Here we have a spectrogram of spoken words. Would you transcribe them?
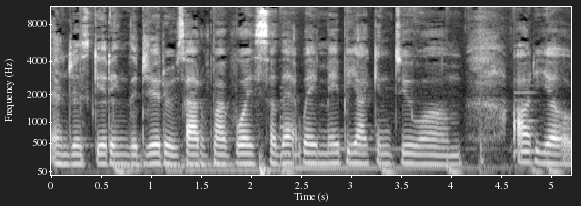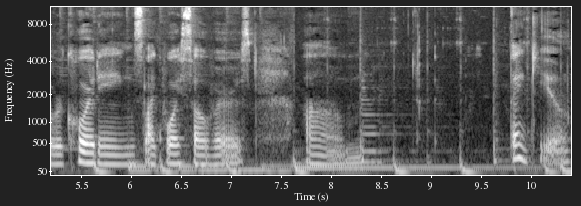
and just getting the jitters out of my voice so that way maybe I can do um, audio recordings like voiceovers. Um, thank you.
